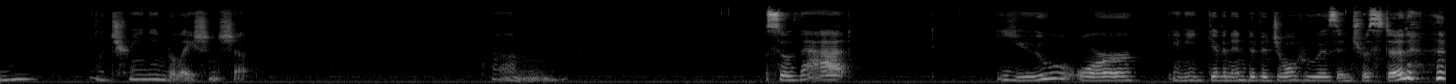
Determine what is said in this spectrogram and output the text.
Mm-hmm. A training relationship. Um, so that you or any given individual who is interested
